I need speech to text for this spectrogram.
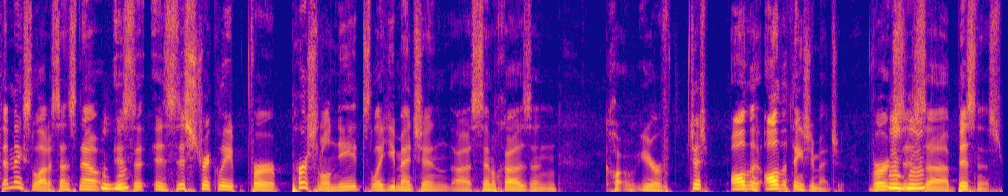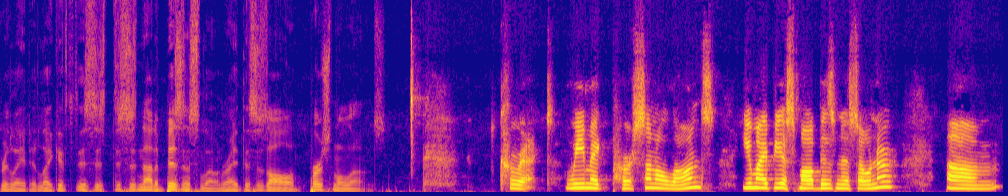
That makes a lot of sense. Now, mm-hmm. is it, is this strictly for personal needs, like you mentioned, uh, simchas and your just all the all the things you mentioned, versus mm-hmm. uh, business related? Like, if this is this is not a business loan, right? This is all personal loans. Correct. We make personal loans. You might be a small business owner, um,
